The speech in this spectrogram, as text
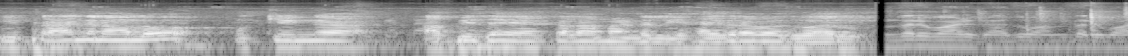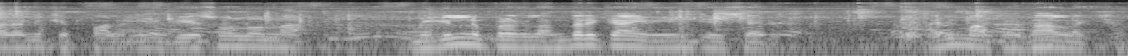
ఈ ప్రాంగణంలో ముఖ్యంగా అభ్యుదయ కళామండలి హైదరాబాద్ వారు అందరి వాడు కాదు అందరి వాడని చెప్పాలని ఈ దేశంలో ఉన్న మిగిలిన ప్రజలందరికీ ఆయన ఏం చేశారు? అది మా ప్రధాన లక్ష్యం.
